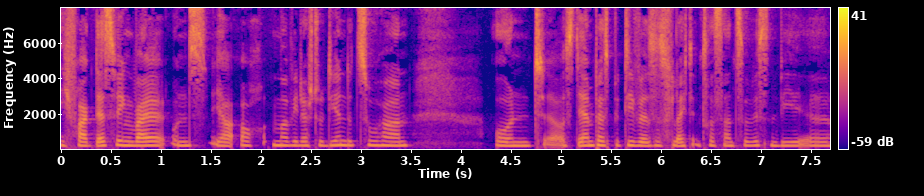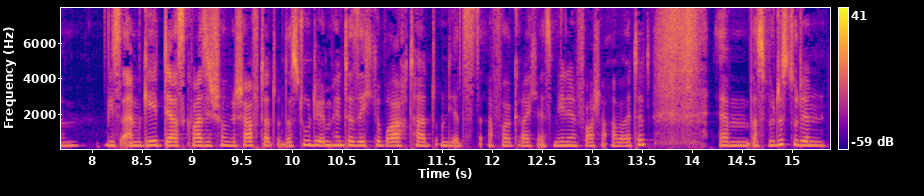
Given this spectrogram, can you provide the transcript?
Ich frage deswegen, weil uns ja auch immer wieder Studierende zuhören. Und aus deren Perspektive ist es vielleicht interessant zu wissen, wie, äh, wie es einem geht, der es quasi schon geschafft hat und das Studium hinter sich gebracht hat und jetzt erfolgreich als Medienforscher arbeitet. Ähm, was würdest du denn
